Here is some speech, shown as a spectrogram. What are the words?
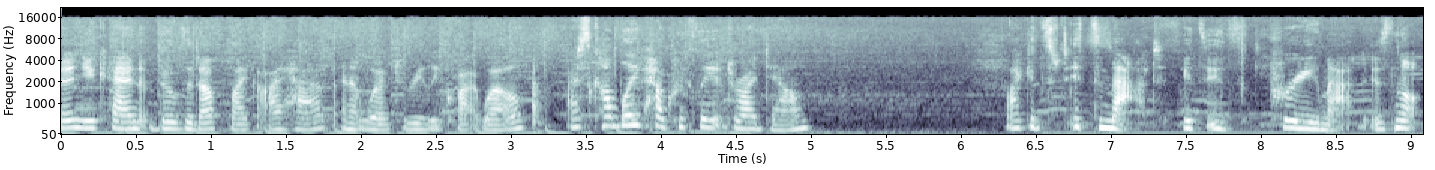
You can build it up like I have and it worked really quite well. I just can't believe how quickly it dried down. Like it's it's matte. It's it's pretty matte. It's not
